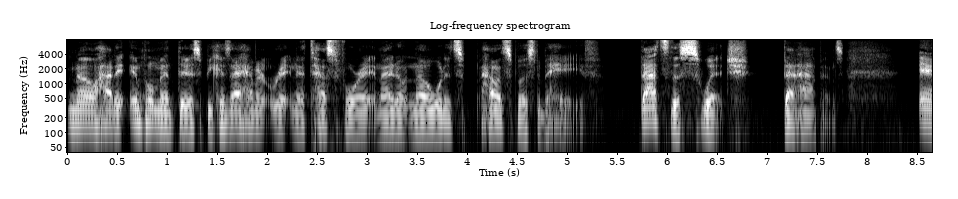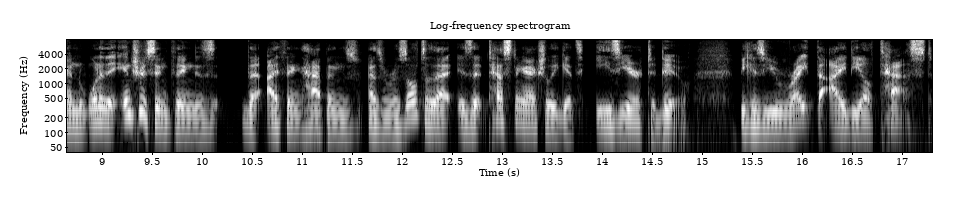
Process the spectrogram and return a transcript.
know how to implement this because I haven't written a test for it, and I don't know what it's how it's supposed to behave. That's the switch that happens. And one of the interesting things that I think happens as a result of that is that testing actually gets easier to do because you write the ideal test,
